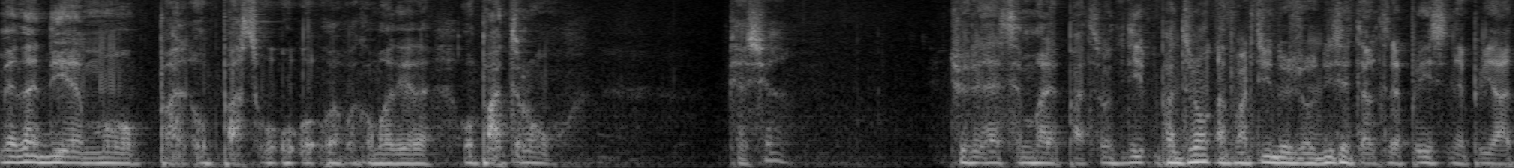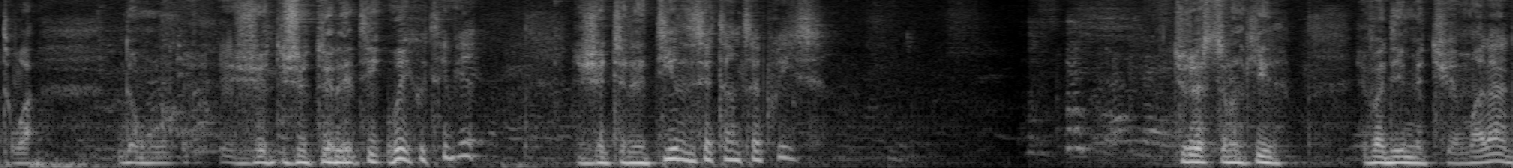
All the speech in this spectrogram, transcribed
Maintenant, dis un mot au, patron. Bien sûr. Tu laisses moi le patron. Tu dis, patron, à partir d'aujourd'hui, cette entreprise n'est plus à toi. Donc, je, je te retire. Oui, écoutez bien. Je te retire de cette entreprise. Tu restes tranquille. Il va dire, mais tu es malade.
